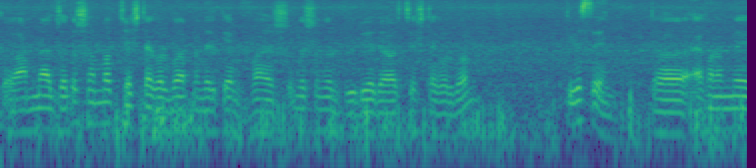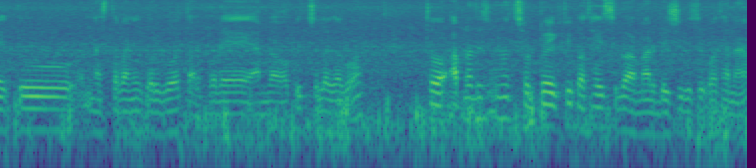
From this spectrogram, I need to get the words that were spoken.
তো আমরা যত সম্ভব চেষ্টা করব আপনাদেরকে সুন্দর সুন্দর ভিডিও দেওয়ার চেষ্টা করব। ঠিক আছে? তো এখন আমরা একটু নাস্তা পানি করব, তারপরে আমরা অফিস চলে যাব। তো আপনাদের জন্য ছোট্ট একটি কথাই ছিল, আমার বেশি কিছু কথা না।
